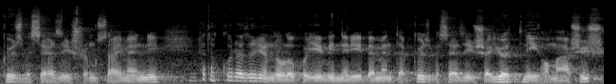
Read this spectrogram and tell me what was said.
közbeszerzésre muszáj menni, hát akkor ez olyan dolog, hogy én minden évben mentem közbeszerzésre, jött néha más is,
